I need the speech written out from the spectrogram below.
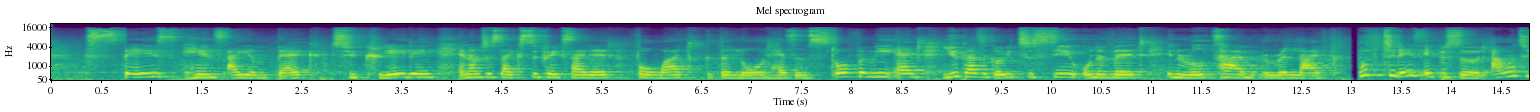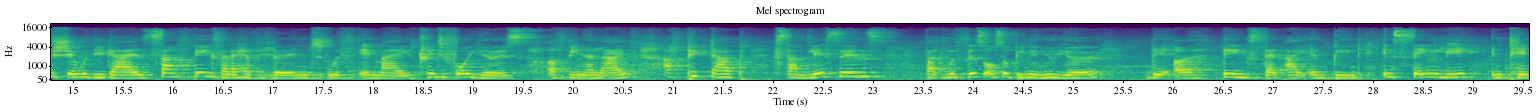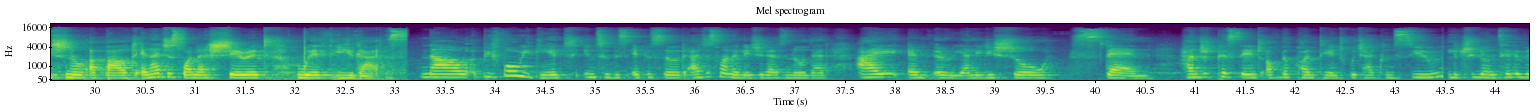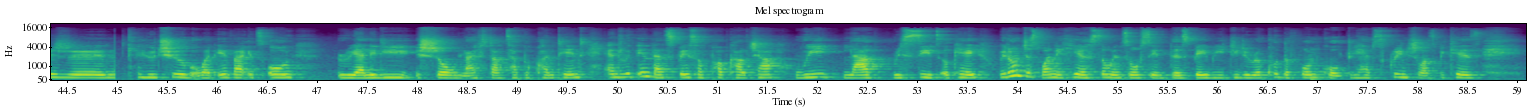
space hence i am back to creating and i'm just like super excited for what the lord has in store for me and you guys are going to see all of it in real time real life. With today's episode i want to share with you guys some things that i have learned within my 24 years of being alive. I've picked up some lessons but with this also being a new year there are things that I am being insanely intentional about, and I just want to share it with you guys. Now, before we get into this episode, I just want to let you guys know that I am a reality show stan. 100% of the content which I consume, literally on television, YouTube, or whatever, it's all reality show lifestyle type of content. And within that space of pop culture we love receipts okay? We don't just want to hear so and so said this baby did you record the phone call? Do you have screenshots? Because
